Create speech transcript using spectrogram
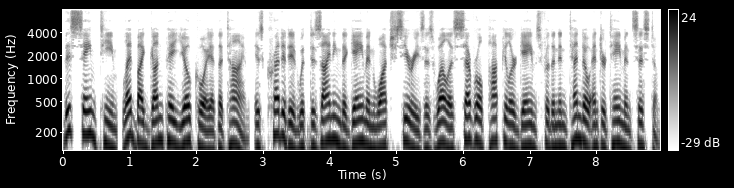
This same team, led by Gunpei Yokoi at the time, is credited with designing the Game & Watch series as well as several popular games for the Nintendo Entertainment System.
